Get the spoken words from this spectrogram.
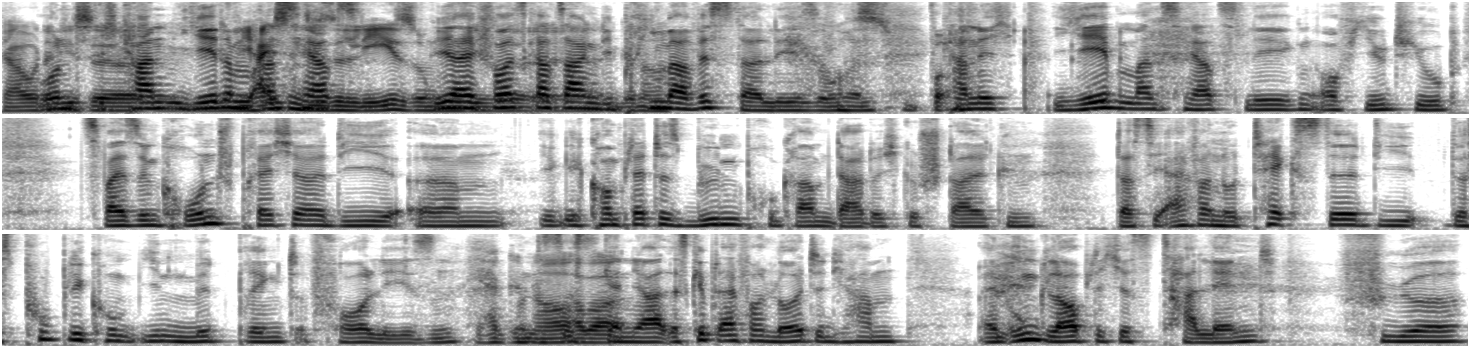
ja, oder und diese, ich kann jedem ans Herz. diese Lesungen? ja, ich wollte es gerade sagen, die äh, genau. Prima Vista-Lesungen. Oh, super. kann ich jedem ans Herz legen auf YouTube. Zwei Synchronsprecher, die ähm, ihr, ihr komplettes Bühnenprogramm dadurch gestalten, dass sie einfach nur Texte, die das Publikum ihnen mitbringt, vorlesen. Ja, genau, Und es ist aber genial. Es gibt einfach Leute, die haben ein unglaubliches Talent für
